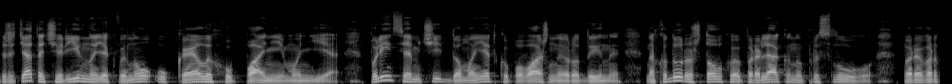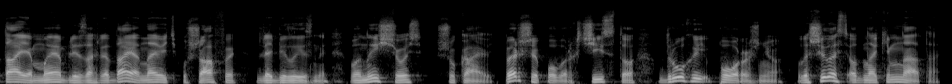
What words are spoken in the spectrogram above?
де життя тече рівно, як вино у келиху пані Мон'є. Поліція мчить до маєтку поважної родини, на ходу розштовхує перелякану прислугу, перевертає меблі, заглядає навіть у шафи для білизни. Вони щось шукають. Перший поверх чисто, другий порожньо. Лишилась одна кімната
